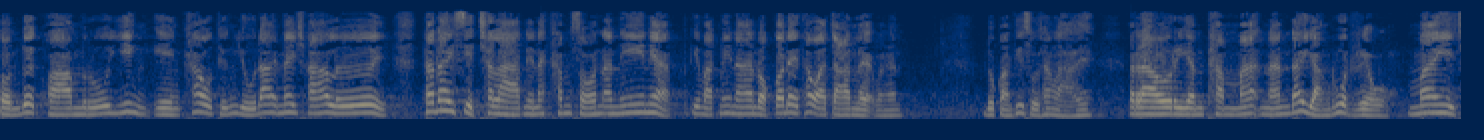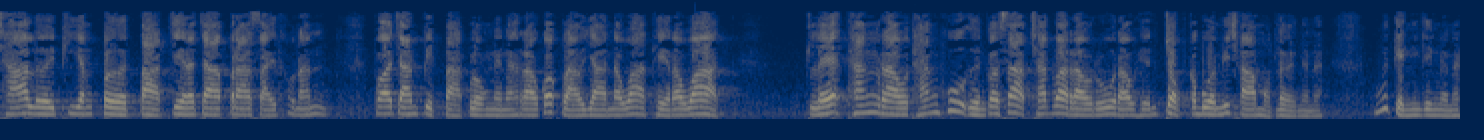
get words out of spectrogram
ตนด้วยความรู้ยิ่งเองเข้าถึงอยู่ได้ไม่ช้าเลย ถ้าได้สิทธิ์ฉลาดเนี่ยนะคำสอนอันนี้เนี่ยปฏิบัติไม่นานหรอกก็ได้เท่าอาจารย์แหละว่างั้น ดูก่อนพิสูจทั้งหลาย เราเรียนธรรมะนั้นได้อย่างรวดเร็ว ไม่ช้าเลยเพียงเปิดปากเจรจาปราศัยเท่านั้น พออาจารย์ปิดปากลงเนี่ยนะเราก็กล่าวยานวาเทรวาสและทั้งเราทั้งผู้อื่นก็ทราบชัดว่าเรารู้เราเห็นจบกระบวนวิชาหมดเลยเนี่ยนะเก่งจริงๆเลยนะ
